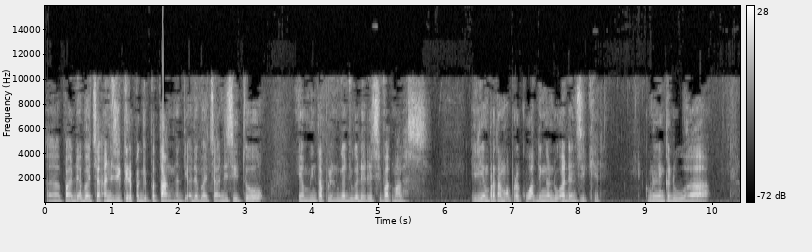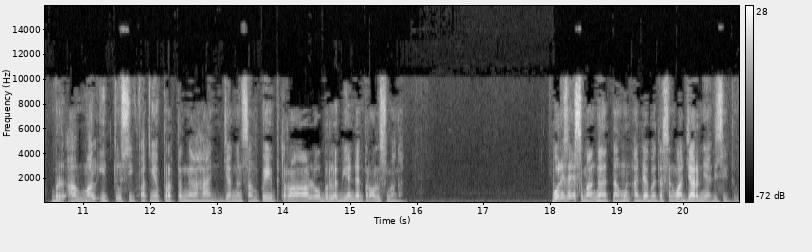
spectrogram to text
uh, pada bacaan zikir pagi petang. Nanti ada bacaan di situ yang minta perlindungan juga dari sifat malas. Jadi yang pertama perkuat dengan doa dan zikir. Kemudian yang kedua, beramal itu sifatnya pertengahan. Jangan sampai terlalu berlebihan dan terlalu semangat. Boleh saya semangat, namun ada batasan wajarnya di situ.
